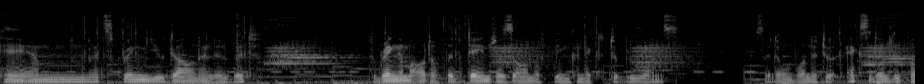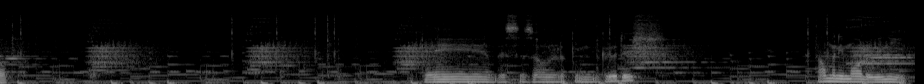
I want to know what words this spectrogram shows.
Okay, um, let's bring you down a little bit. To bring him out of the danger zone of being connected to blue ones. So I don't want it to accidentally pop. Okay, this is all looking goodish. How many more do we need?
